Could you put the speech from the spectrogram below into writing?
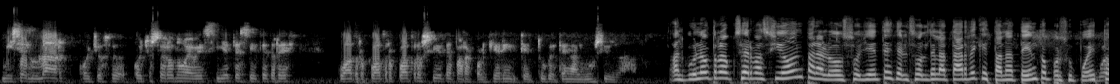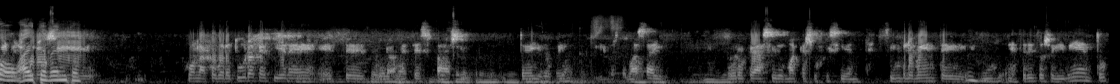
mi celular 809-773-4447 para cualquier inquietud que tenga algún ciudadano. ¿Alguna otra observación para los oyentes del Sol de la Tarde que están atentos, por supuesto, Bueno, a este evento? que Con la cobertura que tiene este programa, este espacio, usted y los y los demás ahí, yo creo que ha sido más que suficiente. Simplemente un estricto seguimiento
